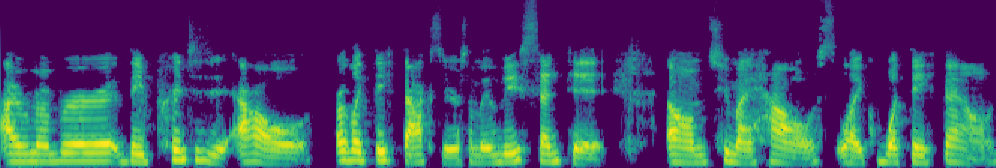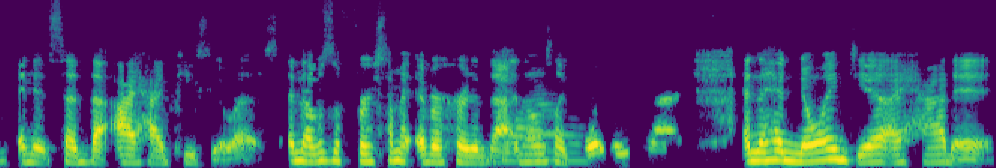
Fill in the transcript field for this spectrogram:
i remember they printed it out or like they faxed it or something. They sent it um, to my house like what they found and it said that i had pcos and that was the first time i ever heard of that and i was like what is that? And i had no idea i had it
